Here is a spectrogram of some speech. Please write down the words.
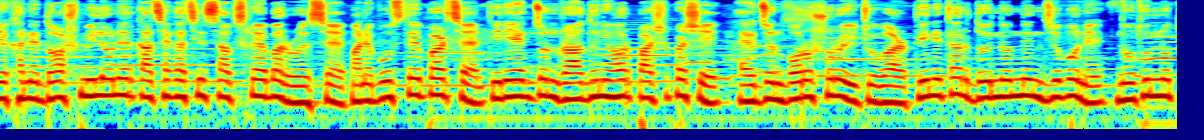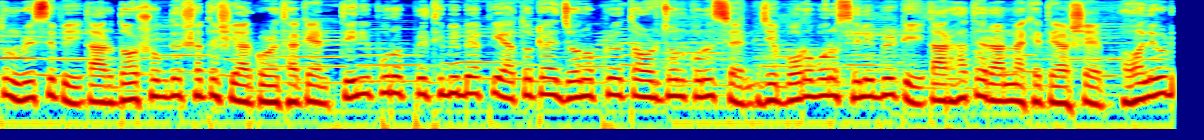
যেখানে দশ মিলিয়নের কাছাকাছি সাবস্ক্রাইবার রয়েছে। মানে বুঝতেই পারছেন, তিনি একজন রাঁধুনি হওয়ার পাশাপাশি একজন বড়সড় ইউটিউবার। তিনি তার দৈনন্দিন জীবনে নতুন নতুন রেসিপি তার দর্শকদের সাথে শেয়ার করে থাকেন। তিনি পুরো পৃথিবীব্যাপী এতটাই জনপ্রিয়তা অর্জন করেছেন যে বড় বড় সেলিব্রিটি তার হাতে রান্না খেতে আসে। হলিউড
